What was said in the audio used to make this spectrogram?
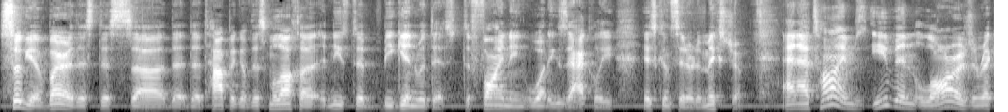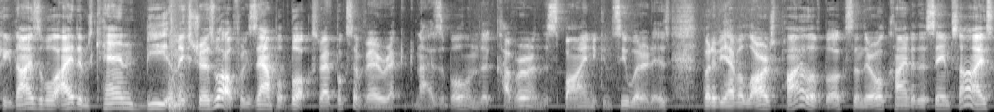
sugya of Bayer, this this uh, the, the topic of this malacha. It needs to begin with this, defining what exactly is considered a mixture. And at times, even large and recognizable items can be a mixture as well. For example, books. Right, books are very recognizable, and the cover and the spine you can see what it is. But if you have a large pile of books and they're all kind of the same size,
